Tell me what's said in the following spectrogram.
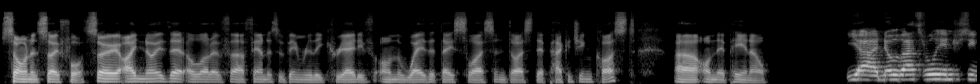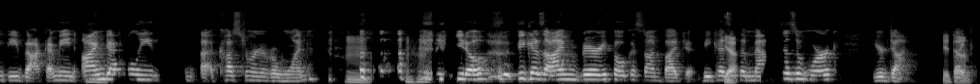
so on and so forth so i know that a lot of uh, founders have been really creative on the way that they slice and dice their packaging cost uh, on their p&l yeah no that's really interesting feedback i mean mm. i'm definitely uh, customer number one mm. mm-hmm. you know because i'm very focused on budget because yeah. if the math doesn't work you're done you're done like,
